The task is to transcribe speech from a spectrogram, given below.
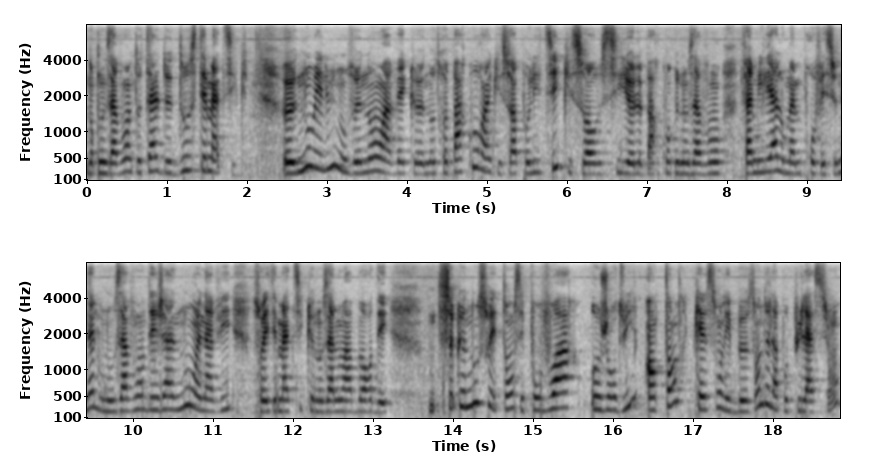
Donc, nous avons un total de 12 thématiques. Euh, nous, élus, nous venons avec euh, notre parcours, hein, qu'il soit politique, qu'il soit aussi euh, le parcours que nous avons familial ou même professionnel, où nous avons déjà, nous, un avis sur les thématiques que nous allons aborder. Ce que nous souhaitons, c'est pouvoir aujourd'hui entendre quels sont les besoins de la population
